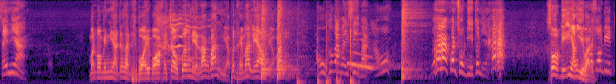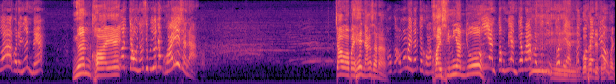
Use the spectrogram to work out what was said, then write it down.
ใส่เนี่ยมันบอเป็นเนี่ยจังสันที่บอยบอใครเจ้าเบื้องเนี่ยร่างบ้านเนี่ยเพื่อนให้มาแล้วเนี่ยบ้างเอาคือว่างไว้สี่บาทเอาฮ่าคนโชคดีตัวนี้ฮ่าฮ่าโชคดีอีหยังอีกบ้าคนเนี่ยโชคดีตัวก็ได้เงินแหมเงินข่อยเงินเจ้าหยังสิบยุน้ำข่อยซะน่ะ เจ้าเอาไปเฮ็ดหยังสนะเอาก็เอามาไว้น้ำเจ้าของข่อยสิเมียนอยู่ เมียนต้องเมียนจะว่างมันตัวติดตัวเดียนมันบ่บ่ทัเป็นนได้แนโทรวข่อย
